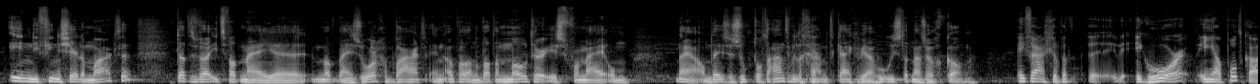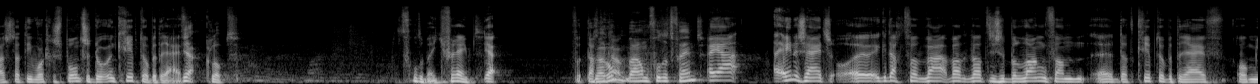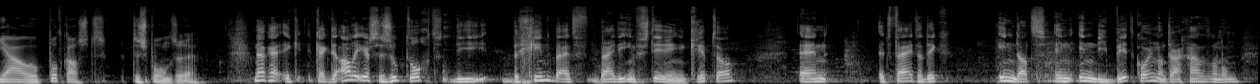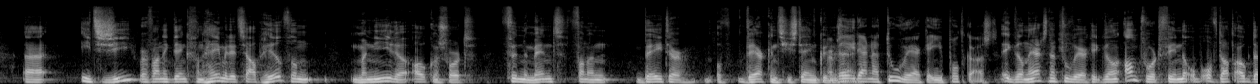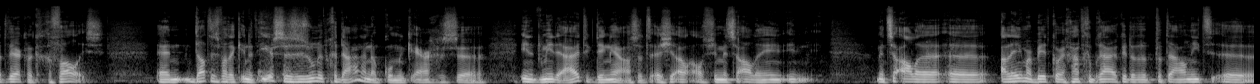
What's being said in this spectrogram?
in die financiële markten... dat is wel iets wat mij, eh, wat mij zorgen baart... en ook wel een, wat een motor is voor mij om, nou ja, om deze zoektocht aan te willen gaan... en te kijken, ja, hoe is dat nou zo gekomen? Een vraagje. Wat, eh, ik hoor in jouw podcast dat die wordt gesponsord door een cryptobedrijf. Ja, klopt. Het voelt een beetje vreemd. Ja. Waarom, waarom voelt het vreemd? Nou ja, enerzijds, eh, ik dacht van waar, wat, wat is het belang van eh, dat cryptobedrijf om jouw podcast te sponsoren? Nou, kijk, ik, kijk, de allereerste zoektocht die begint bij, het, bij die investering in crypto. En het feit dat ik in, dat, in, in die bitcoin, want daar gaat het dan om, eh, iets zie waarvan ik denk van... hé, hey, maar dit zou op heel veel manieren ook een soort fundament van een beter of werkend systeem Maar kunnen wil je zijn. daar naartoe werken in je podcast? Ik wil nergens naartoe werken. Ik wil een antwoord vinden op of dat ook daadwerkelijk het geval is. En dat is wat ik in het eerste seizoen heb gedaan. En dan kom ik ergens eh, in het midden uit. Ik denk, nou ja, als, het, als, je, als je met z'n allen in, in, met z'n allen eh, alleen maar bitcoin gaat gebruiken, dat het totaal niet eh,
